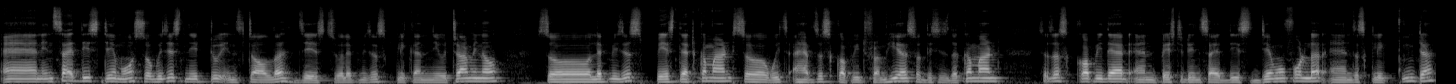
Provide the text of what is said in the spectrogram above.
And inside this demo so we just need to install the jest. So let me just click on new terminal. So let me just paste that command. So which i have just copied from here. So this is the command so just copy that and paste it inside this demo folder and just click enter.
